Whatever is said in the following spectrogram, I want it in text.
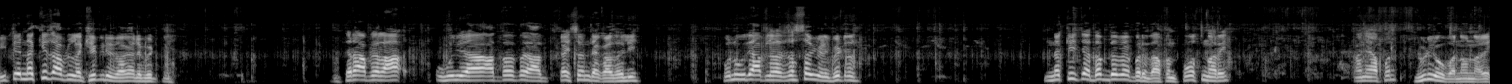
इथे नक्कीच आपल्याला खेकडी बघायला भेटते तर आपल्याला उद्या आता तर काही संध्याकाळ झाली पण उद्या आपल्याला जसा वेळ भेटेल नक्कीच त्या धबधब्यापर्यंत आपण पोचणार आहे आणि आपण व्हिडिओ बनवणार आहे.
